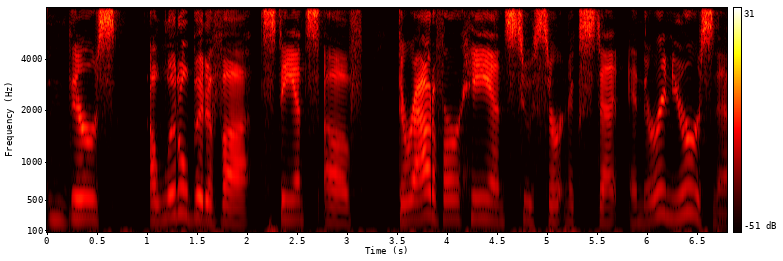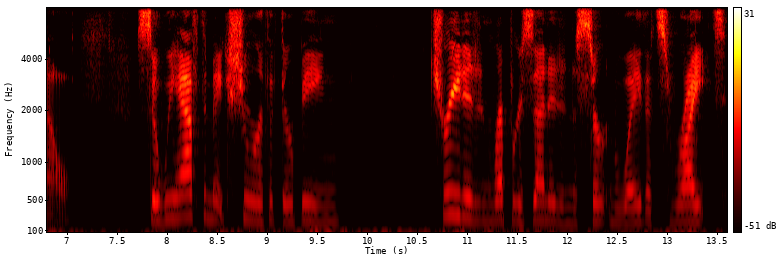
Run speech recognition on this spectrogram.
there's a little bit of a stance of they're out of our hands to a certain extent and they're in yours now. So we have to make sure that they're being treated and represented in a certain way that's right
